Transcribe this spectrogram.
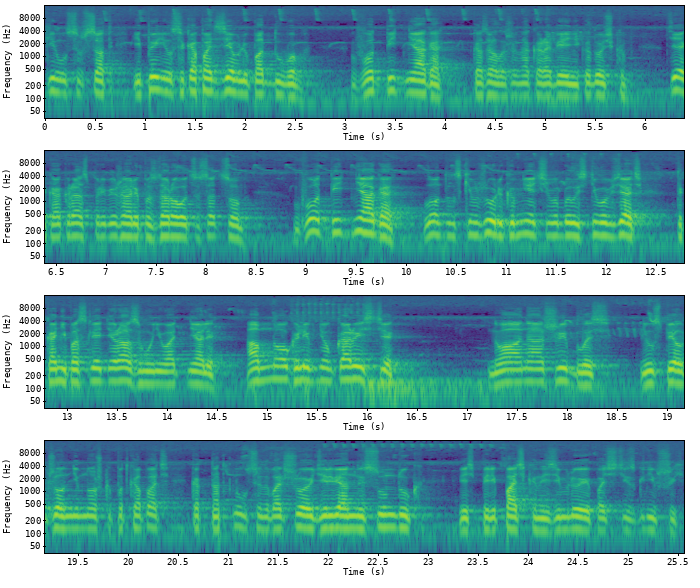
Кинулся в сад и принялся копать землю под дубом. «Вот бедняга», — сказала жена Коробейника дочкам. Те как раз прибежали поздороваться с отцом. «Вот бедняга! Лондонским жуликам нечего было с него взять, так они последний разум у него отняли. А много ли в нем корысти?» Но она ошиблась. Не успел Джон немножко подкопать, как наткнулся на большой деревянный сундук, весь перепачканный землей и почти сгнивший.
